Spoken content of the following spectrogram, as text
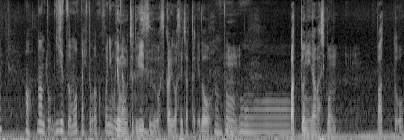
ん。あなんと技術を持った人がここにもいた。でもちょっと技術をすっかり忘れちゃったけど、うん。バットに流し込ん、バット？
